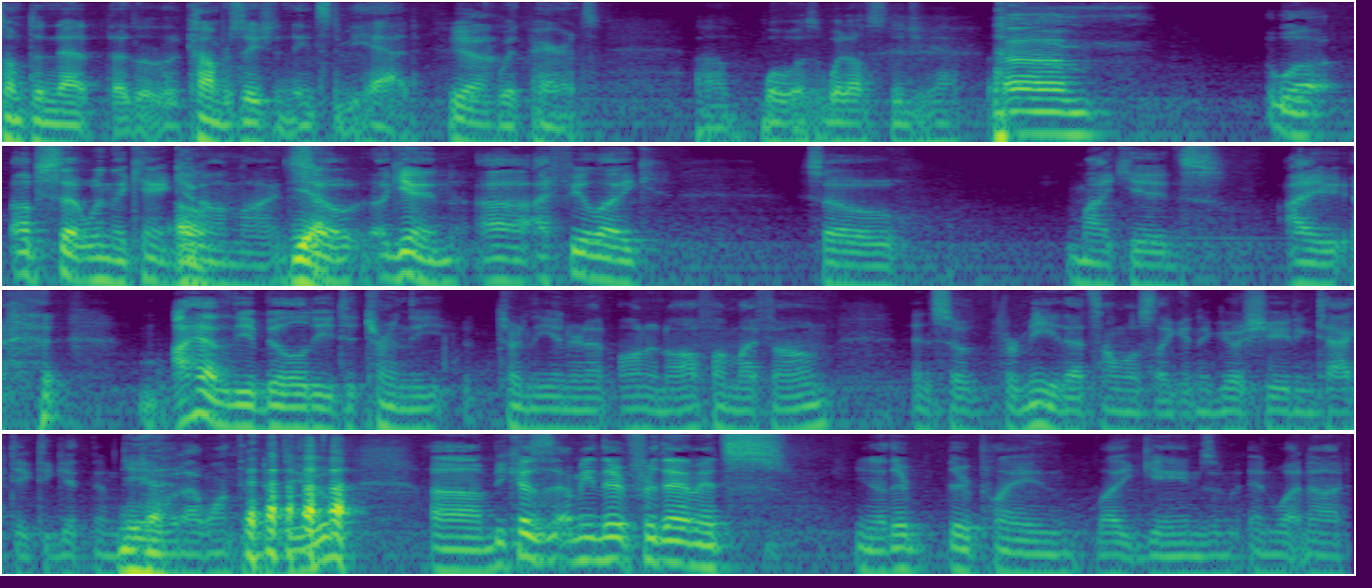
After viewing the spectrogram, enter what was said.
something that a conversation needs to be had Yeah. with parents. Um, what was what else did you have? um, well, upset when they can't get Oh, online. yeah. So again, uh, I feel like so my kids, I I have the ability to turn the turn the internet on and off on my phone. And so for me, that's almost like a negotiating tactic to get them to Yeah. do what I want them to do. um, because I mean, they're, for them, it's you know they're they're playing like games and, and whatnot.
